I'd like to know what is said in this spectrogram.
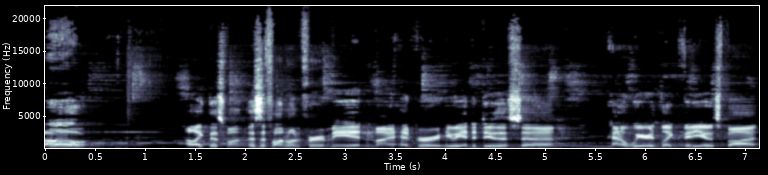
Oh, I like this one. This is a fun one for me and my head brewer. We had to do this uh, kind of weird like video spot.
